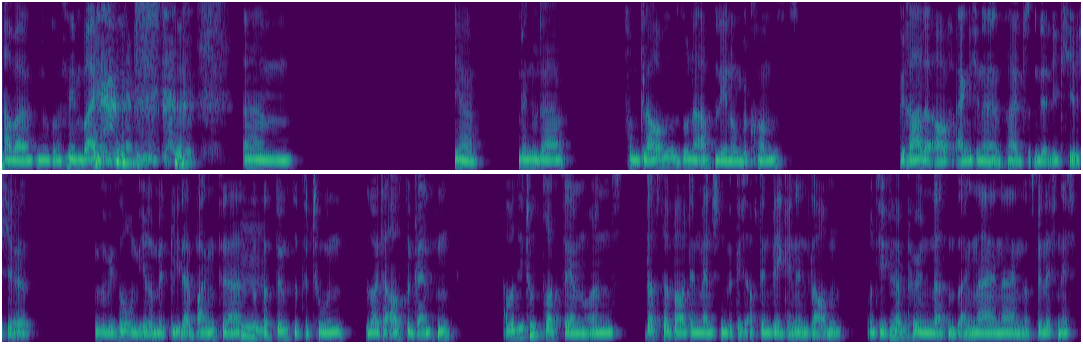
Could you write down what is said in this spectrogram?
Aber nur so nebenbei. ähm, ja, wenn du da vom Glauben so eine Ablehnung bekommst, gerade auch eigentlich in einer Zeit, in der die Kirche sowieso um ihre Mitglieder bangt, ja, ist das Mhm. das Dümmste zu tun, Leute auszugrenzen. Aber sie tut's trotzdem und das verbaut den Menschen wirklich auch den Weg in den Glauben. Und die Mhm. verpönen das und sagen, nein, nein, das will ich nicht.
